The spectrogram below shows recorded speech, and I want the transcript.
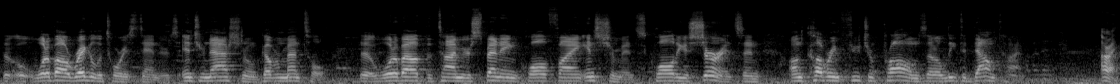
The, what about regulatory standards, international, governmental? The, what about the time you're spending qualifying instruments, quality assurance, and uncovering future problems that'll lead to downtime? All right.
